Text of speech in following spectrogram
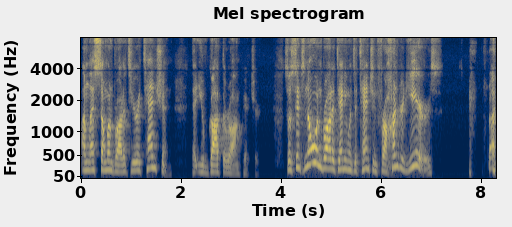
Unless someone brought it to your attention that you've got the wrong picture. So since no one brought it to anyone's attention for a hundred years, right,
